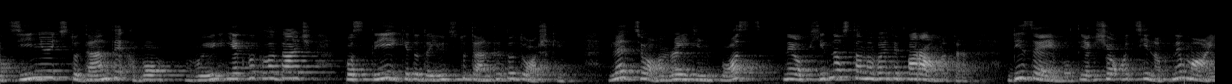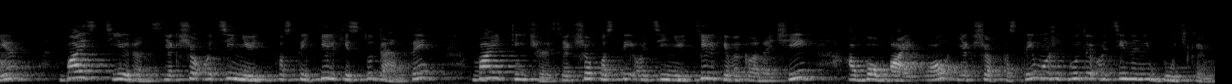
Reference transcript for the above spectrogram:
оцінюють студенти або ви, як викладач, пости, які додають студенти до дошки. Для цього Rating Posts необхідно встановити параметр Disabled, якщо оцінок немає, by students, якщо оцінюють пости тільки студенти, by teachers, якщо пости оцінюють тільки викладачі, або by all, якщо пости можуть бути оцінені будь-ким.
